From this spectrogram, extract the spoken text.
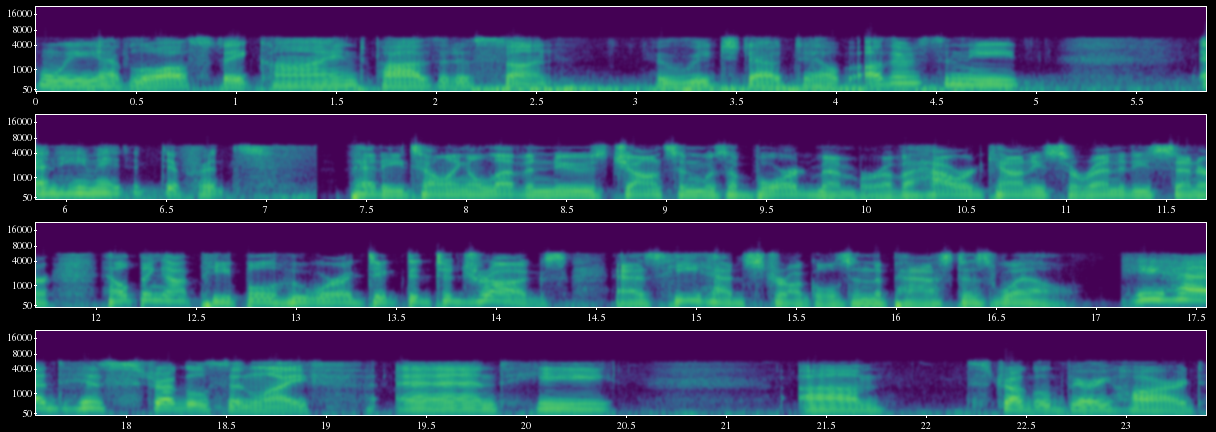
we have lost a kind, positive son who reached out to help others in need, and he made a difference. Petty telling 11 News Johnson was a board member of a Howard County Serenity Center helping out people who were addicted to drugs, as he had struggles in the past as well. He had his struggles in life, and he um, struggled very hard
